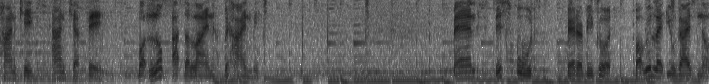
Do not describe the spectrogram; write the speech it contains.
Pancakes and Cafe. But look at the line behind me. Man, this food better be good, but we'll let you guys know.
